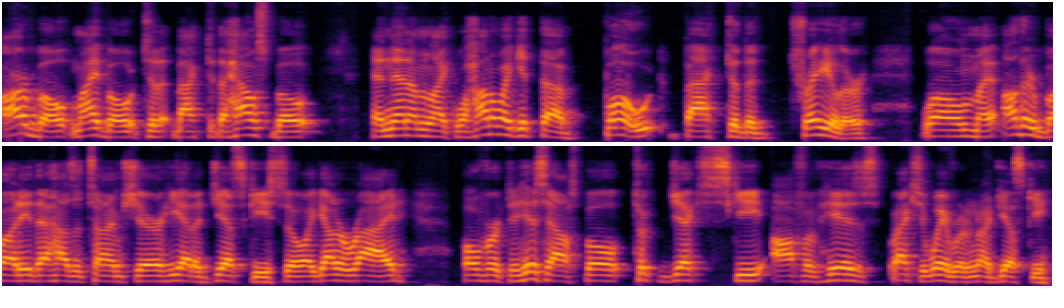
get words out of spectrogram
our boat, my boat, to the, back to the houseboat, and then I'm like, well, how do I get the boat back to the trailer? Well, my other buddy that has a timeshare, he had a jet ski. So I got a ride over to his houseboat, took jet ski off of his, well, actually, wave runner, not jet ski,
